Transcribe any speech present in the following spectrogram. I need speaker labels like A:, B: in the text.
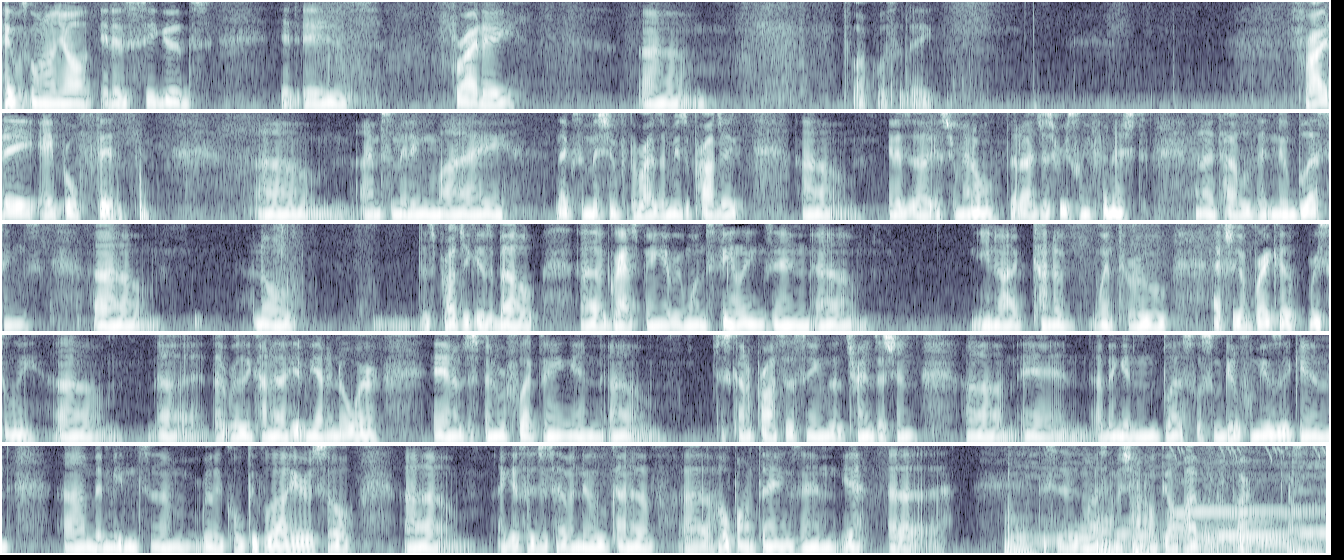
A: Hey, what's going on, y'all? It is C Goods. It is Friday. Um, fuck, what's the date? Friday, April 5th. Um, I'm submitting my next submission for the Rise of Music Project. Um, it is an instrumental that I just recently finished, and I titled it New Blessings. Um, I know this project is about uh, grasping everyone's feelings and um, you know i kind of went through actually a breakup recently um, uh, that really kind of hit me out of nowhere. And i've just been reflecting and um, just kind of processing the transition um, and i've been getting blessed with some beautiful music and um, been meeting some really cool people out here. So um, I guess I just have a new kind of uh, hope on things, and yeah, uh, this is my submission. I hope y'all vibe with it. All right, peace.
